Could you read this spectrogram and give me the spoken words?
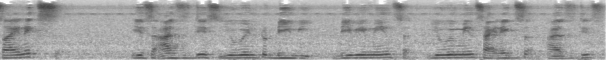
sin x is as it is u into dv dv means u means sin x as it is.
